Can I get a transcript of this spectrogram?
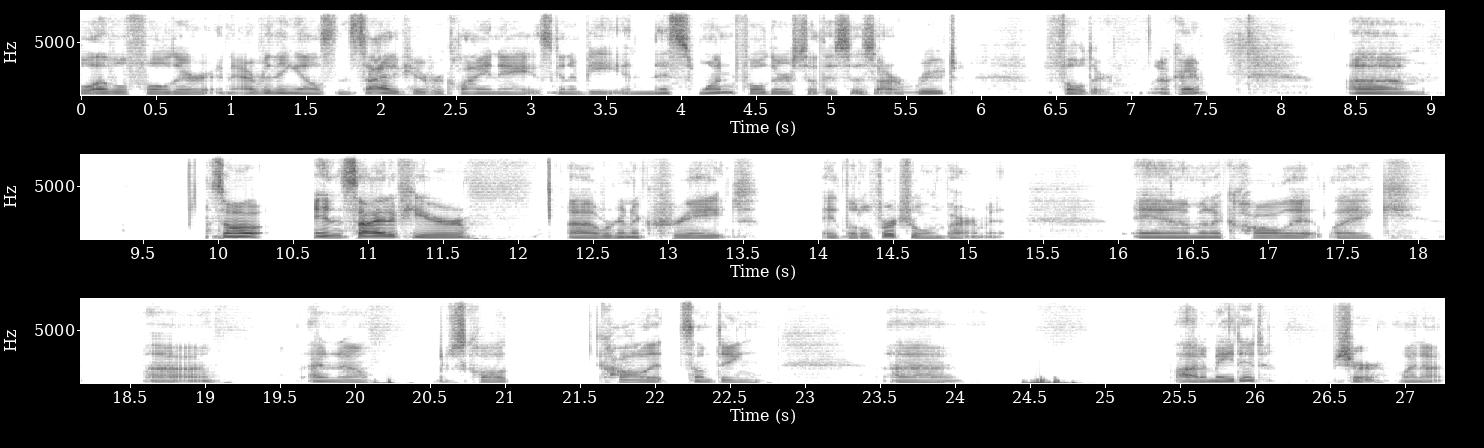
level folder and everything else inside of here for client A is going to be in this one folder. So this is our root folder. Okay. Um, so inside of here, uh, we're going to create a little virtual environment. And I'm going to call it like, uh, I don't know, we'll just call it call it something uh, automated. Sure, why not?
